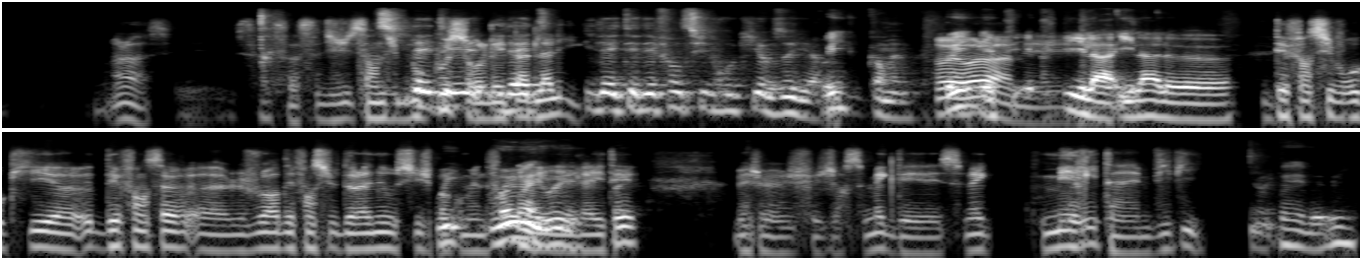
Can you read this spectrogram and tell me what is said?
Voilà, ça, ça, ça dit, ça en dit Il beaucoup été- sur l'état de la ligue. Il a été Defensive Rookie of the Year, Oui. quand même. Ouais, oui, voilà, et, puis, et mais puis il a, il a le. Defensive rookie, euh, défenseur, euh, le joueur défensif de l'année aussi, je sais pas Oui, combien de oui, fois oui, il, oui. il a été. Mais je, je veux dire, ce mec, des, ce mec mérite un MVP. Oui, bah oui.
